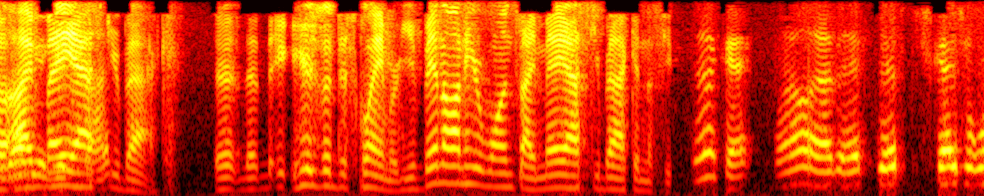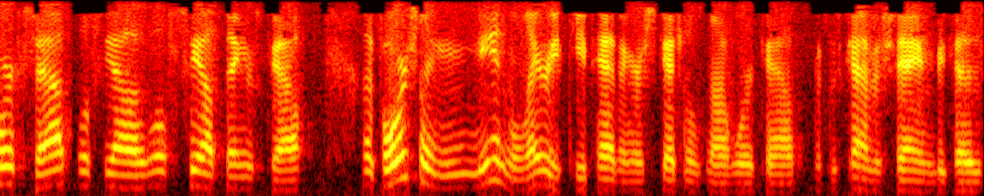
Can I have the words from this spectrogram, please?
I may ask time. you back. Uh, Here's a disclaimer. You've been on here once. I may ask you back in the future. Okay. Well, uh, if, if the schedule works out, we'll see how we'll see how things go. Unfortunately, me and Larry keep having our schedules not work out, which is kind of a shame because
